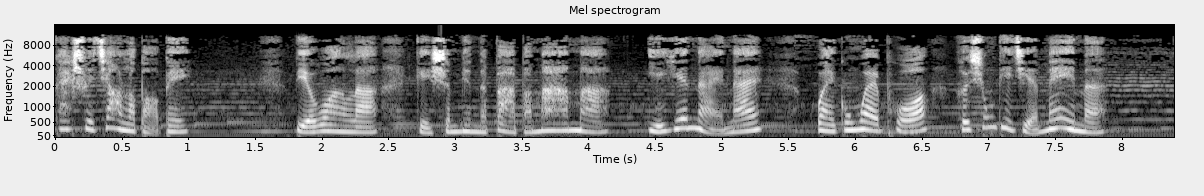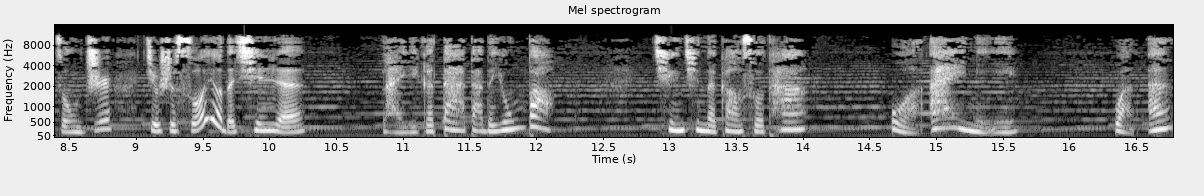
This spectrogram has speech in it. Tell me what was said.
该睡觉了，宝贝，别忘了给身边的爸爸妈妈、爷爷奶奶、外公外婆和兄弟姐妹们，总之就是所有的亲人，来一个大大的拥抱，轻轻的告诉他：“我爱你，晚安。”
